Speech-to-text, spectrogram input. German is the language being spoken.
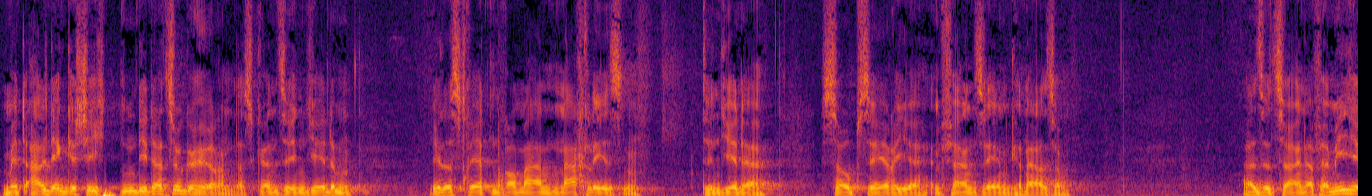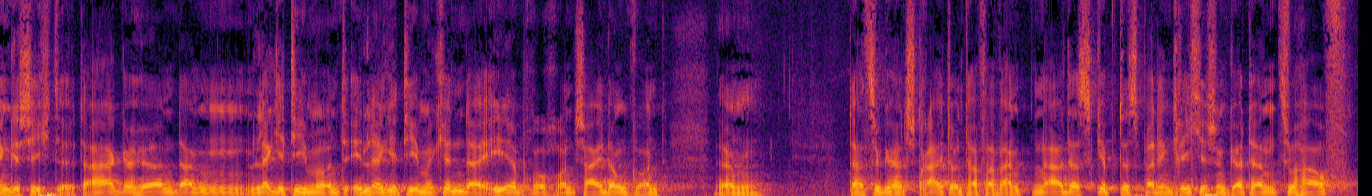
mit all den Geschichten, die dazugehören. Das können Sie in jedem illustrierten Roman nachlesen, in jeder Soap-Serie im Fernsehen genauso. Also zu einer Familiengeschichte. Da gehören dann legitime und illegitime Kinder, Ehebruch und Scheidung und ähm, dazu gehört Streit unter Verwandten. All das gibt es bei den griechischen Göttern zuhauf.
